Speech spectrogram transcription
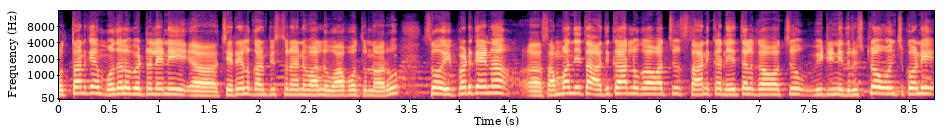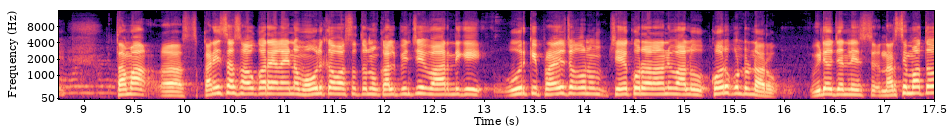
మొత్తానికే మొదలు పెట్టలేని చర్యలు కనిపిస్తున్నాయని వాళ్ళు వాపోతున్నారు. సో ఇప్పటికైనా సంబంధిత అధికారులు కావచ్చు స్థానిక నేతలు కావచ్చు వీటిని దృష్టిలో ఉంచుకొని తమ కనీస సౌకర్యాలైన మౌలిక వసతులను కల్పించి వారికి ఊరికి ప్రయోజనం చేకూరాలని వాళ్ళు కోరుకుంటున్నారు. వీడియో జర్నలిస్ట్ నరసింహతో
